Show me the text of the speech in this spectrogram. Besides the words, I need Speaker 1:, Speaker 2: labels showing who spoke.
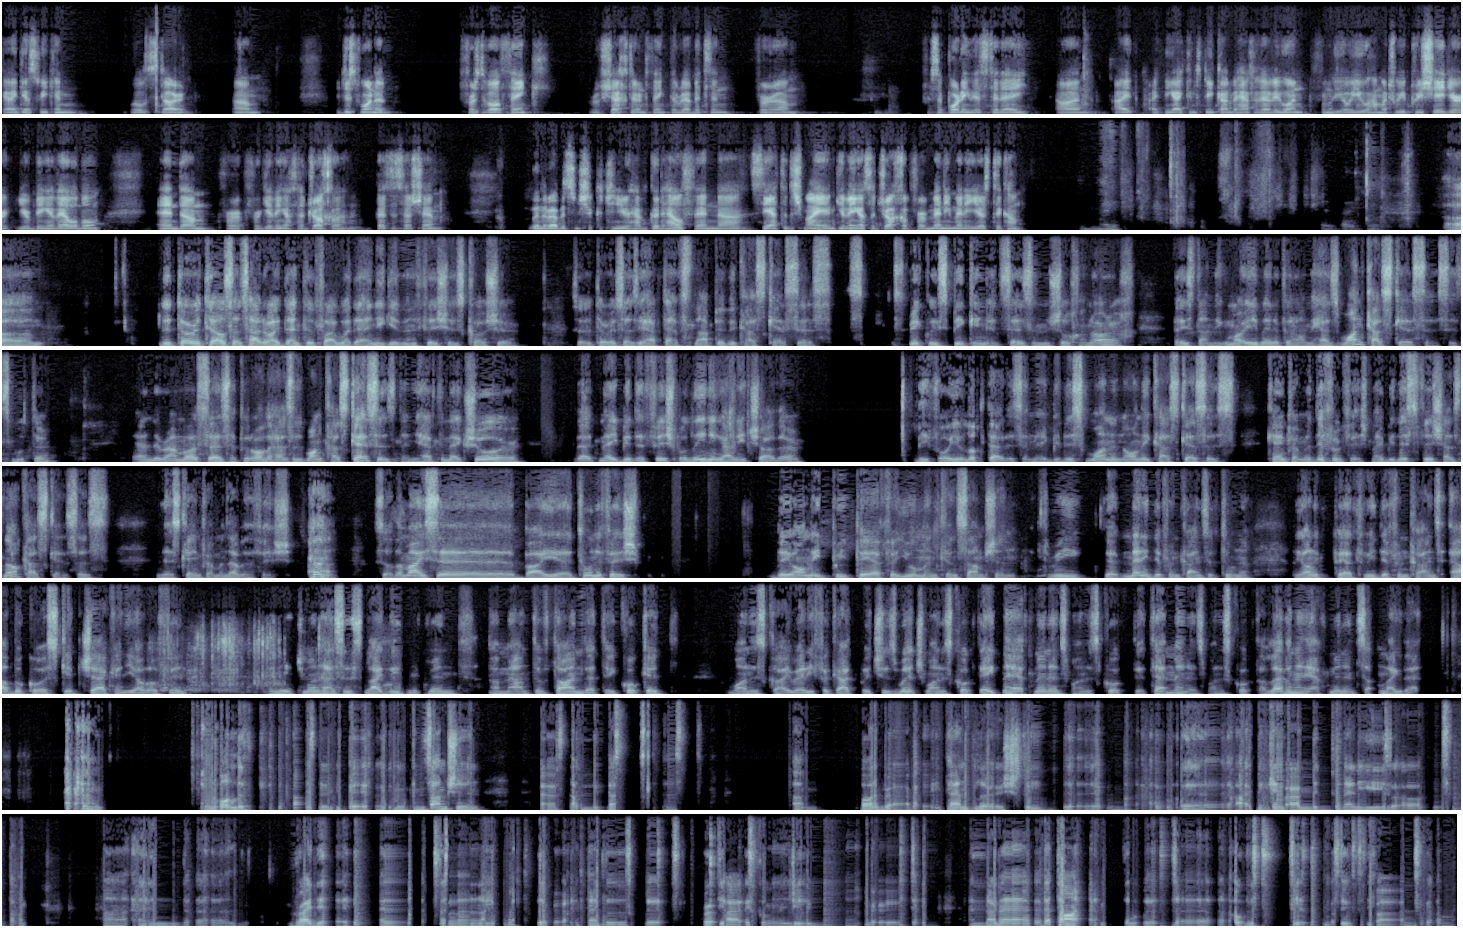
Speaker 1: Okay, I guess we can, we'll start. Um, I just want to, first of all, thank Rav Schechter and thank the Rebbitzin for, um, for supporting this today. Um, I, I think I can speak on behalf of everyone from the OU how much we appreciate your, your being available and um, for, for giving us a dracha. Bezes Hashem, when the Rebbitzin should continue to have good health and uh, siyata d'shmaya and giving us a dracha for many, many years to come.
Speaker 2: Um, the Torah tells us how to identify whether any given fish is kosher. So the Torah says you have to have snapir v'kaskeses. Strictly speaking, it says in the Shulchan Aruch, based on the Gemara, even if it only has one kaskeses, it's mutter. And the Ramah says if it only has one kaskeses, then you have to make sure that maybe the fish were leaning on each other before you looked at it. So maybe this one and only kaskeses came from a different fish. Maybe this fish has no kaskeses. This came from another fish. so the mice uh, by uh, tuna fish, they only prepare for human consumption three. There are many different kinds of tuna. They only prepare three different kinds: albacore, skipjack, and yellowfin. And each one has a slightly different amount of time that they cook it. One is, I already forgot which is which. One is cooked eight and a half minutes, one is cooked 10 minutes, one is cooked 11 and a half minutes, something like that. and all the consumption has not been um, one Rabbi Tendler, uh, I became Rabbi 20 years ago, uh, and uh, right there, I went Berkeley High School in G. And I remember at that time, it was uh, overseas, 65 years ago.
